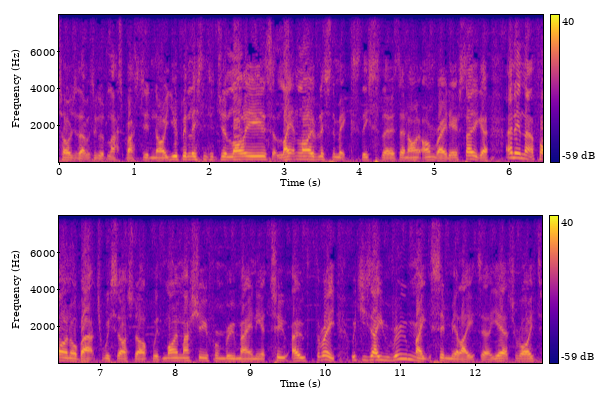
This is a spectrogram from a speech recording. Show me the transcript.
told you that was a good last batch, didn't I? You've been listening to July's Late and Live Listener Mix this Thursday night on Radio Sega. And in that final batch, we started off with My Mashu from Roommania 203, which is a roommate simulator. Yeah, that's right.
